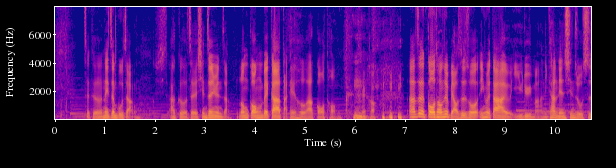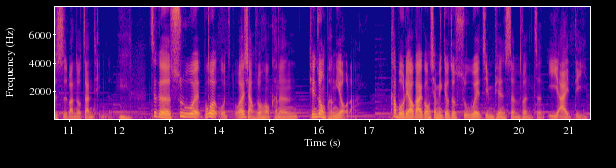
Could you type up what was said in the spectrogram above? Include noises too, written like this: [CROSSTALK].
这个内政部长。阿哥，这个行政院长龙宫被大家好好沟通，嗯，[LAUGHS] 好，那这个沟通就表示说，因为大家有疑虑嘛，你看连新竹市市办都暂停了，嗯，这个数位，不过我我在想说，吼，可能听众朋友啦，看不了解讲下面叫做数位晶片身份证 EID，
